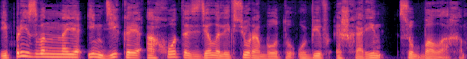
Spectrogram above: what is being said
и призванная им дикая охота сделали всю работу, убив Эшхарин Суббалахом.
